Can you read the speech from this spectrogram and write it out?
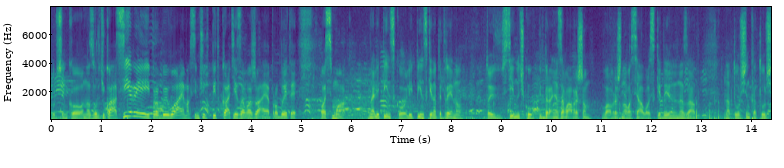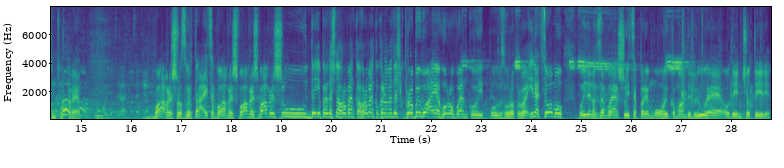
Турченко на Зворчука. Сірий пробиває. Максимчук в підкаті заважає пробити Осьмак на Ліпінського. Ліпінський на Петрину. Той в стіночку. Підбирання за Вавришем. Вавриш на Лося. Лось кидає назад. На Турченка. Турченко вперед. Вавриш розвертається. Вавриш, Вавриш, Вавриш дає передачу на Горовенка. Горовенко медачку пробиває Горовенко і зворот пробиває. І на цьому поєдинок завершується перемогою команди Брюге 1-4.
